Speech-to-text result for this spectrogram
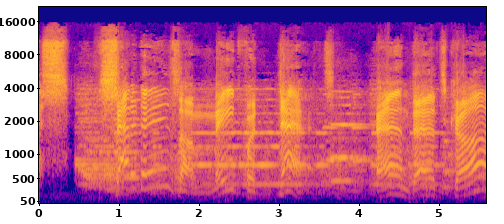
Yes, Saturdays are made for dads. And dad's come.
